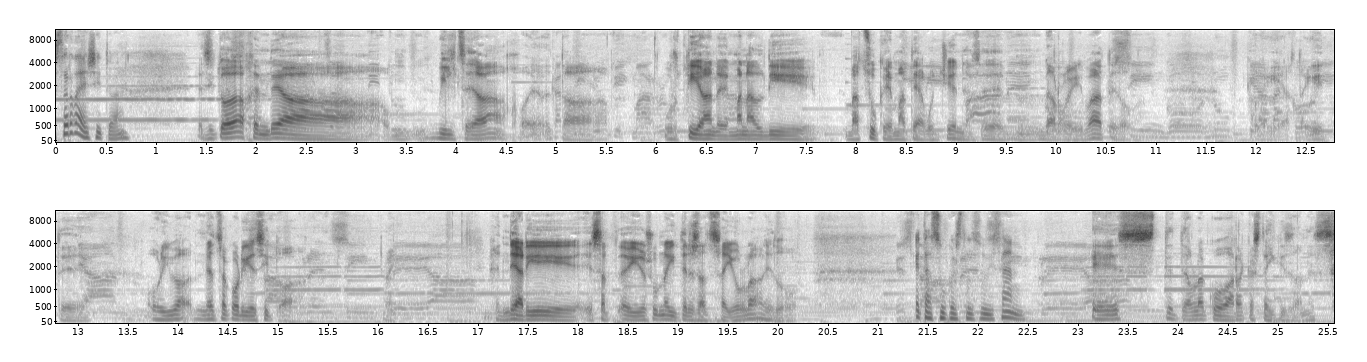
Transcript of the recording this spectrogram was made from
Zer da ezitoa? Ezitoa da jendea biltzea jo, eta urtian emanaldi batzuk ematea gutxien, ez, e, berroi bat edo hasta egite hori ba, netzak hori ezitoa. Bai. Jendeari josuna interesat zaiola edo... Eta zuk ez duzu izan? Ez, eta holako arrakastaik izan, ez.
